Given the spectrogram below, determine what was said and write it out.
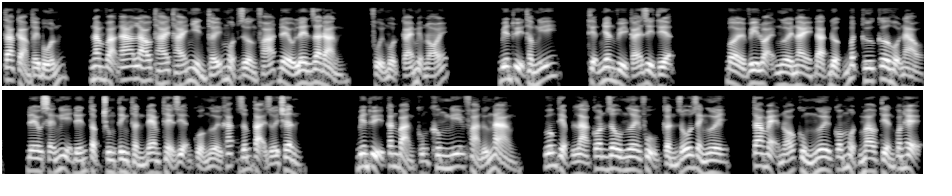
ta cảm thấy bốn, năm vạn A Lao Thái Thái nhìn thấy một giường phá đều lên ra đàn, phủi một cái miệng nói. Biên thụy thầm nghĩ, thiện nhân vì cái gì tiện? Bởi vì loại người này đạt được bất cứ cơ hội nào, đều sẽ nghĩ đến tập trung tinh thần đem thể diện của người khác dẫm tại dưới chân. Biên thủy căn bản cũng không nghĩ phản ứng nàng, Vương Tiệp là con dâu ngươi phụ cần dỗ dành ngươi, ta mẹ nó cùng ngươi có một mao tiền quan hệ,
